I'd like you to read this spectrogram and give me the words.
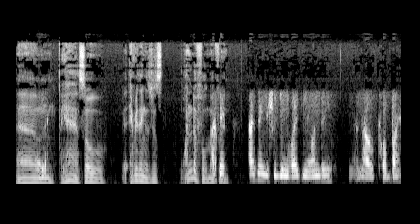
Um, yeah, so everything is just wonderful, my I friend. think I think you should invite me one day, and I'll pop by.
